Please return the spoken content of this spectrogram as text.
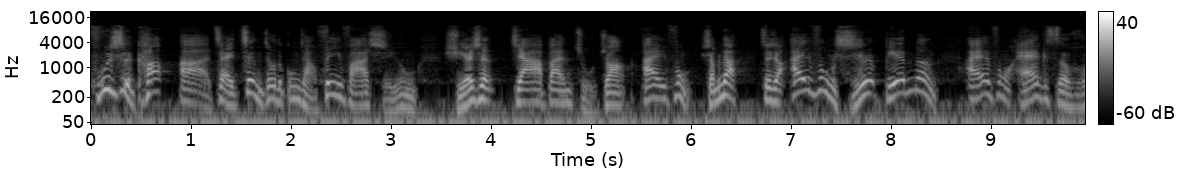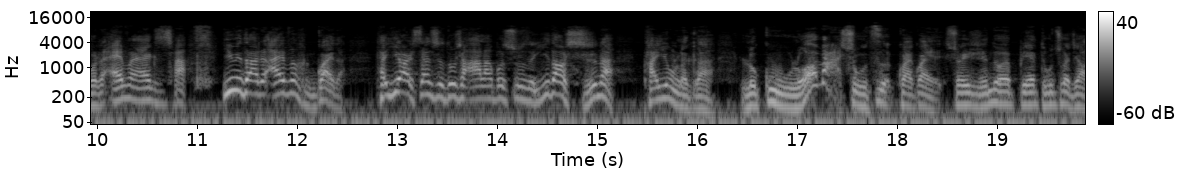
富士康啊，在郑州的工厂非法使用学生加班组装 iPhone，什么呢？这叫 iPhone 十，别弄 iPhone X 或者 iPhone X 叉，因为它这 iPhone 很怪的，它一二三四都是阿拉伯数字，一到十呢，它用了个罗古罗马数字，怪怪，所以人都别读错，叫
